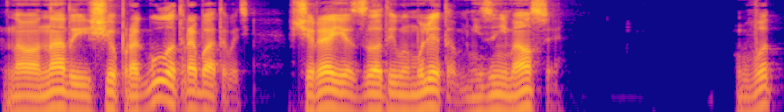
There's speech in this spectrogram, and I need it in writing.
но надо еще прогул отрабатывать. Вчера я с золотым амулетом не занимался. Вот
